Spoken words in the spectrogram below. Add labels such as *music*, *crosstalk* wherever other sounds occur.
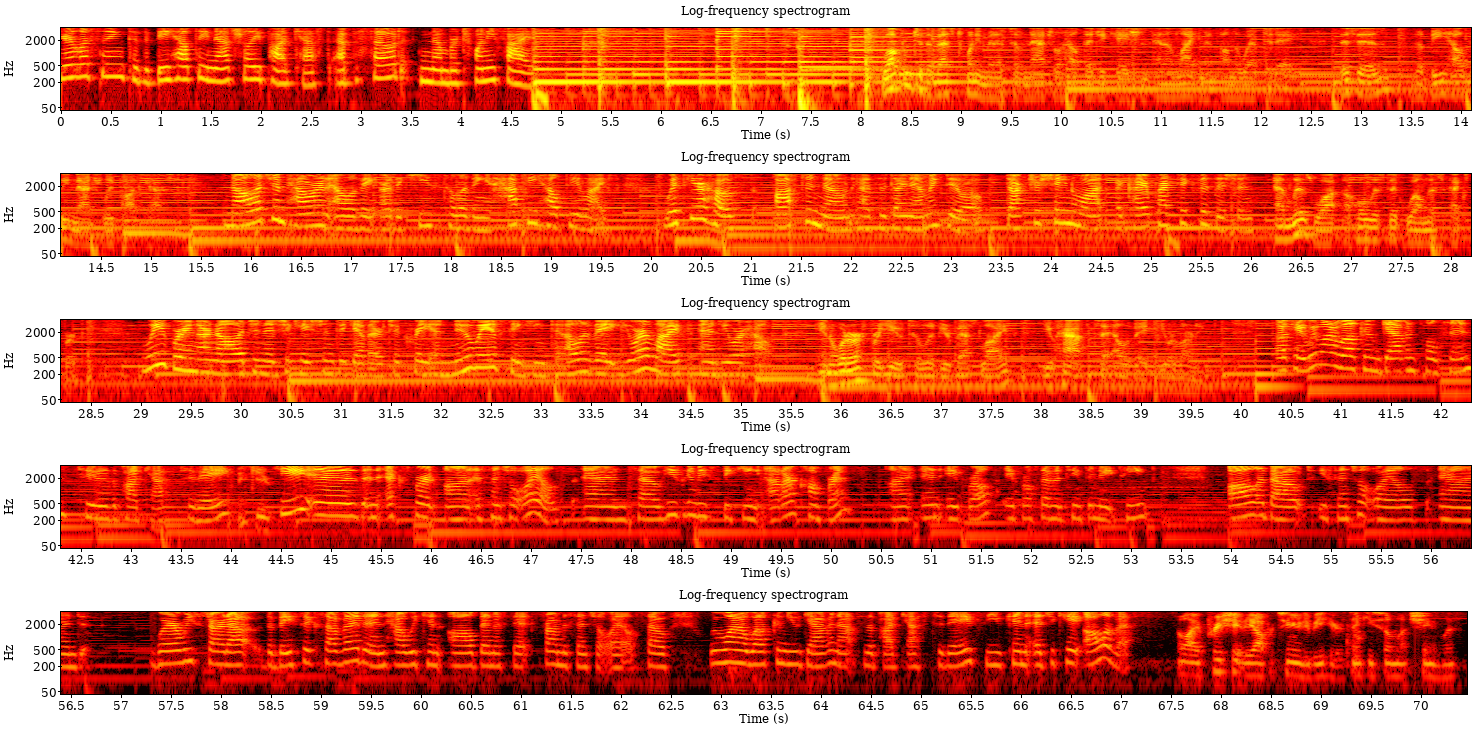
You're listening to the Be Healthy Naturally podcast, episode number 25. Welcome to the best 20 minutes of natural health education and enlightenment on the web today. This is the Be Healthy Naturally podcast. Knowledge, empower, and elevate are the keys to living a happy, healthy life. With your hosts, often known as the dynamic duo, Dr. Shane Watt, a chiropractic physician, And Liz Watt, a holistic wellness expert. We bring our knowledge and education together to create a new way of thinking to elevate your life and your health. In order for you to live your best life, you have to elevate your learning. Okay, we want to welcome Gavin Poulton to the podcast today. Thank you. He is an expert on essential oils, and so he's going to be speaking at our conference uh, in April, April 17th and 18th, all about essential oils and where we start out, the basics of it, and how we can all benefit from essential oils. So, we want to welcome you, Gavin, out to the podcast today so you can educate all of us. Well, I appreciate the opportunity to be here. Thank you so much, Shane Liz.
